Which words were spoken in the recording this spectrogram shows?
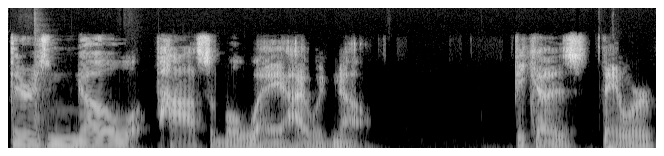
there is no possible way I would know because they were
